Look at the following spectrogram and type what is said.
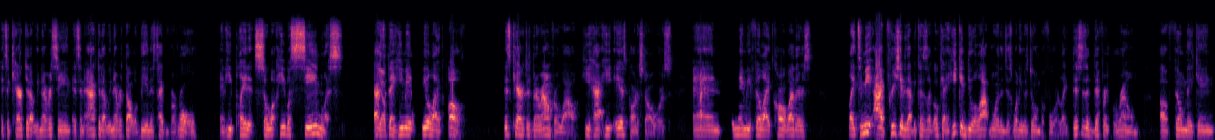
it's a character that we've never seen. It's an actor that we never thought would be in this type of a role, and he played it so well. He was seamless. That's Yep. the thing. He made it feel like, oh, this character's been around for a while. He had he is part of Star Wars, and it made me feel like Carl Weathers. Like to me, I appreciated that because like okay, he can do a lot more than just what he was doing before. Like this is a different realm of filmmaking,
